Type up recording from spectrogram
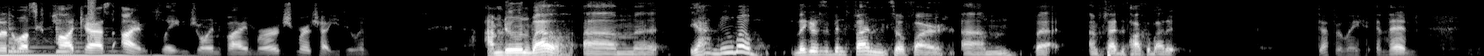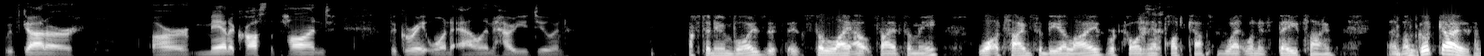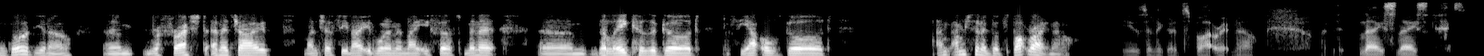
And the Under the Musk podcast. I'm Clayton, joined by Merge. Merge, how you doing? I'm doing well. Um, uh, yeah, I'm doing well. Lakers have been fun so far, um, but I'm excited to talk about it. Definitely. And then we've got our our man across the pond, the great one, Alen. How are you doing? Afternoon, boys. It, it's still light outside for me. What a time to be alive, recording a podcast when when it's daytime. Um, I'm good, guys. I'm good. You know, um, refreshed, energized. Manchester United won in the 91st minute. Um, the Lakers are good. Seattle's good. I'm, I'm just in a good spot right now. He's in a good spot right now. Nice, nice.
